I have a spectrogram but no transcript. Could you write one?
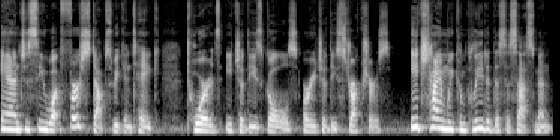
and to see what first steps we can take towards each of these goals or each of these structures. Each time we completed this assessment,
